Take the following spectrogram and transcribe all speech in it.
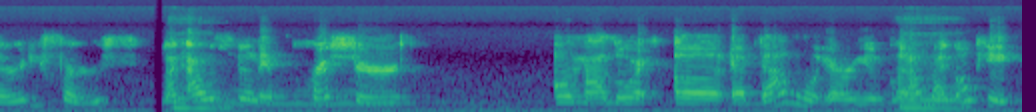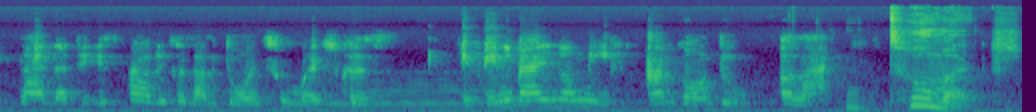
31st, like I was Mhm. feeling pressure on my lower uh, abdominal area. But I'm like, Mhm. okay, not nothing. It's probably because I'm doing too much. Because if anybody know me, I'm going to do a lot. too much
